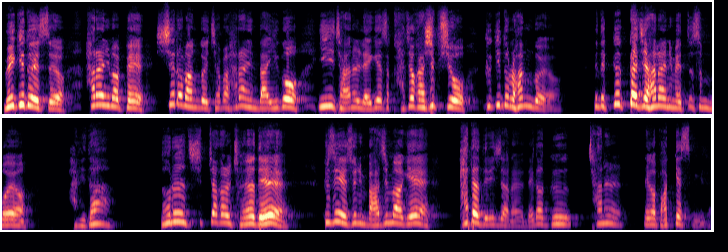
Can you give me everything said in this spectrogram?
왜 기도했어요? 하나님 앞에 씨름한 거예요. 제발 하나님 나 이거 이 잔을 내게서 가져가십시오. 그 기도를 한 거예요. 근데 끝까지 하나님의 뜻은 뭐예요? 아니다. 너는 십자가를 져야 돼. 그래서 예수님 마지막에 받아들이잖아요. 내가 그 잔을 내가 받겠습니다.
